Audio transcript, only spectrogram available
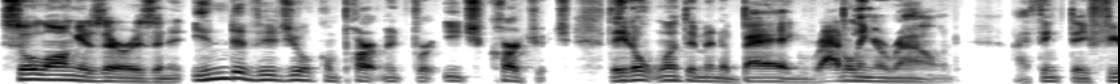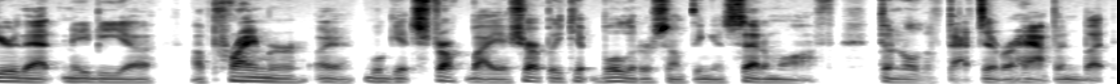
so long as there is an individual compartment for each cartridge. They don't want them in a bag rattling around. I think they fear that maybe a, a primer uh, will get struck by a sharply tipped bullet or something and set them off. Don't know if that's ever happened, but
